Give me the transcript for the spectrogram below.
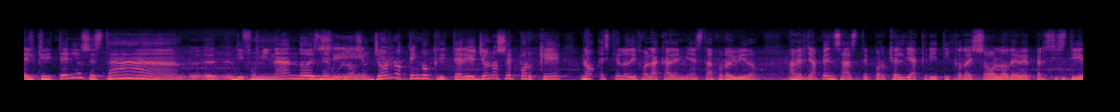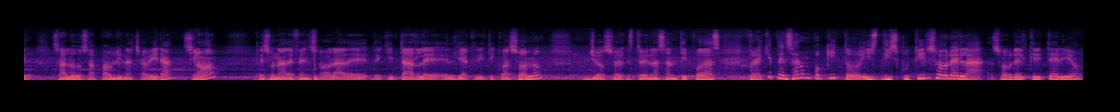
El criterio se está eh, difuminando, es Sí. nebuloso. Yo no tengo criterio, yo no sé por qué. No, es que lo dijo la academia, está prohibido. A ver, ¿ya pensaste por qué el diacrítico de solo debe persistir? Saludos a Paulina Chavira, ¿no? Que es una defensora de, de quitarle el diacrítico a solo. Yo soy- estoy en las antípodas. Pero hay que pensar un poquito y discutir sobre, la, sobre el criterio,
